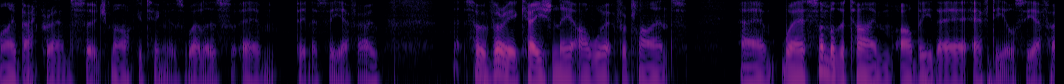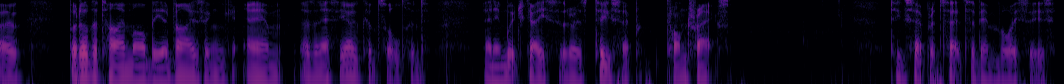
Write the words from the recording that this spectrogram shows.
my background search marketing as well as um, being a CFO. So very occasionally I'll work for clients um, where some of the time I'll be their FD or CFO, but other time I'll be advising um, as an SEO consultant, and in which case there is two separate contracts, two separate sets of invoices,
